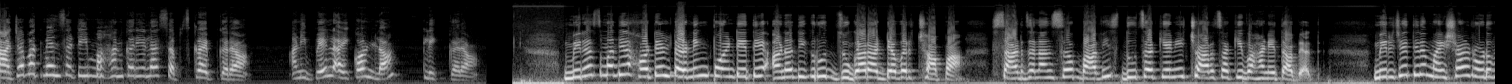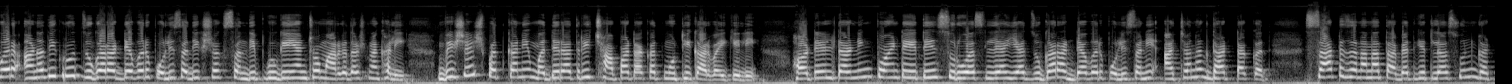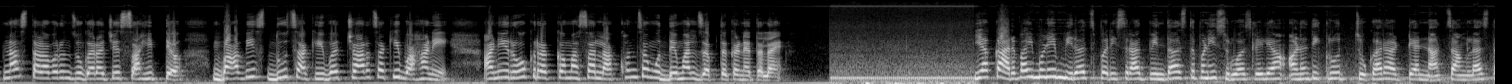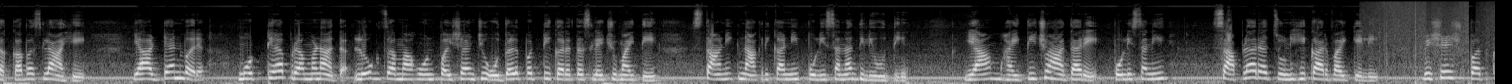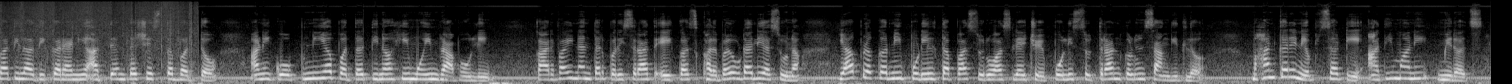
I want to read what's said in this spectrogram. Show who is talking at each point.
Speaker 1: ताज्या बातम्यांसाठी महान करेला सबस्क्राईब करा आणि बेल आयकॉनला क्लिक करा.
Speaker 2: मिरजमधील हॉटेल टर्निंग पॉइंट येथे अनधिकृत जुगार अड्ड्यावर छापा. साठ जणांसह बावीस दुचाकी आणि चारचाकी वाहने ताब्यात. मिरजेतील म्हैसाळ रोडवर अनधिकृत जुगार अड्ड्यावर पोलीस अधीक्षक संदीप घुगे यांच्या मार्गदर्शनाखाली विशेष पथकाने मध्यरात्री छापा टाकत मोठी कारवाई केली. हॉटेल टर्निंग पॉइंट येथे सुरू असलेल्या या जुगार अड्ड्यावर पोलिसांनी अचानक धाड टाकत साठ जणांना ताब्यात घेतलं असून घटनास्थळावरून जुगाराचे साहित्य बावीस दुचाकी व चारचाकी वाहने आणि रोख रक्कम असा लाखोंचा मुद्देमाल जप्त करण्यात आला आहे
Speaker 1: या कारवाईमुळे मिरज परिसरात बिनधास्तपणे सुरू असलेल्या अनधिकृत जुगार अड्ड्यांना चांगलाच धक्का बसला आहे. या अड्ड्यांवर मोठ्या प्रमाणात लोक जमा होऊन पैशांची उधळपट्टी करत असल्याची माहिती स्थानिक नागरिकांनी पोलिसांना दिली होती. या माहितीच्या आधारे पोलिसांनी सापळा रचून ही कारवाई केली. विशेष पथकातील अधिकाऱ्यांनी अत्यंत शिस्तबद्ध आणि गोपनीय पद्धतीनं ही मोहीम राबवली. कारवाईनंतर परिसरात एकच खळबळ उडाली असून या प्रकरणी पुढील तपास सुरू असल्याचे पोलीस सूत्रांकडून सांगितलं. महानकरी न्यूजसाठी आदिमानी मिरज.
